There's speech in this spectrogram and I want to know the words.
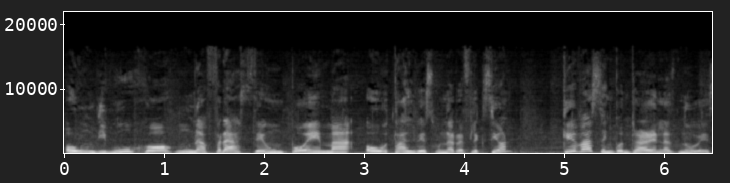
o un dibujo, una frase, un poema, o tal vez una reflexión. ¿Qué vas a encontrar en las nubes?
